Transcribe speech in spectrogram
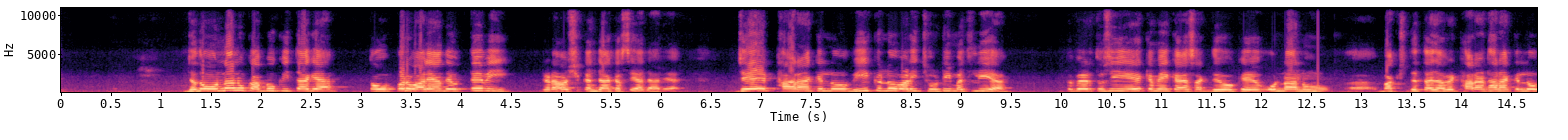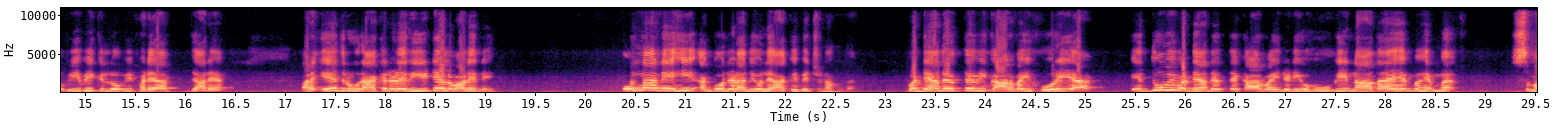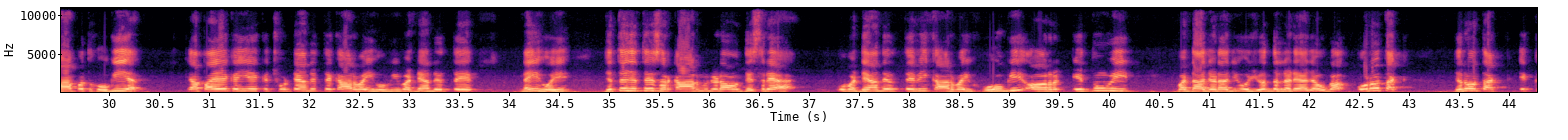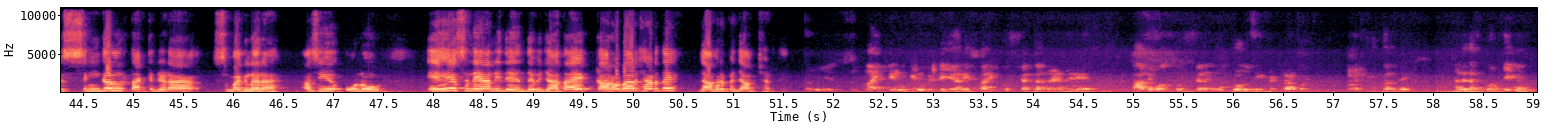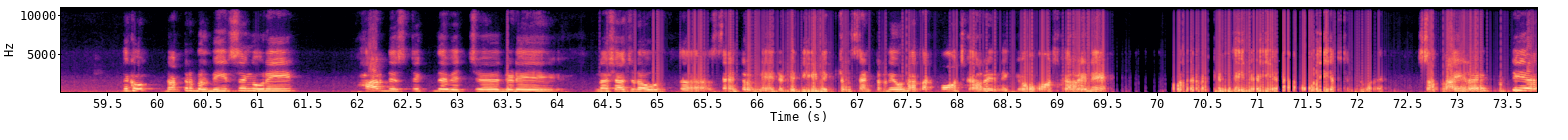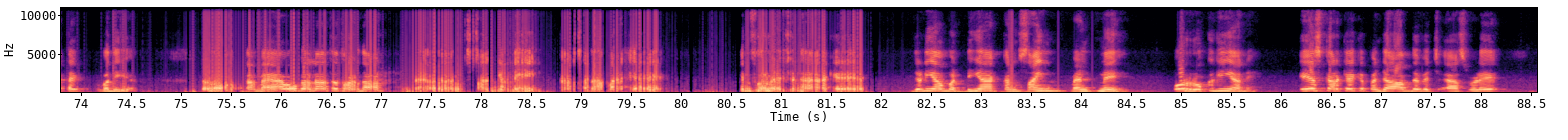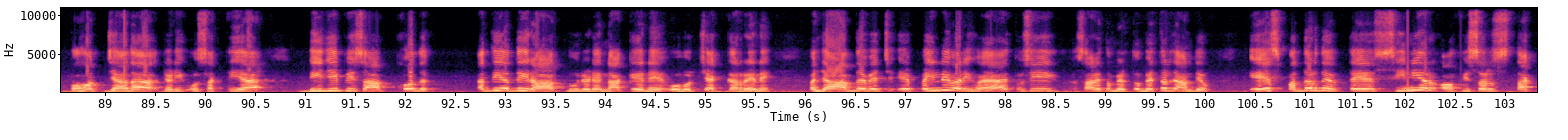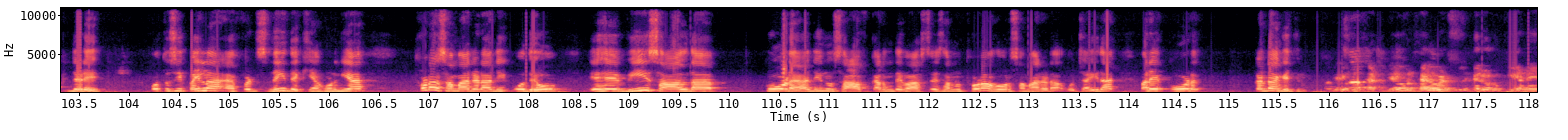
ਜਦੋਂ ਉਹਨਾਂ ਨੂੰ ਕਾਬੂ ਕੀਤਾ ਗਿਆ, ਤਾਂ ਉੱਪਰ ਵਾਲਿਆਂ ਦੇ ਉੱਤੇ ਵੀ ਜਿਹੜਾ ਉਹ ਸ਼ਿਕੰਜਾ ਕੱਸਿਆ ਜਾ ਰਿਹਾ ਹੈ। ਜੇ 18 ਕਿਲੋ 20 ਕਿਲੋ ਵਾਲੀ ਛੋਟੀ ਮੱਛਲੀ ਆ, ਤਾਂ ਫਿਰ ਤੁਸੀਂ ਇਹ ਕਿਵੇਂ ਕਹਿ ਸਕਦੇ ਹੋ ਕਿ ਉਹਨਾਂ ਨੂੰ ਬਖਸ਼ ਦਿੱਤਾ ਜਾਵੇ? 18 18 ਕਿਲੋ 20 20 ਕਿਲੋ ਵੀ ਫੜਿਆ ਜਾ ਰਿਹਾ। ਪਰ ਇਹ ਜ਼ਰੂਰ ਆ ਕਿ ਜਿਹੜੇ ਰੀਟੇਲ ਵਾਲੇ ਨੇ, ਉਹਨਾਂ ਨੇ ਹੀ ਅੱਗੋਂ ਜਿਹੜਾ ਜੀ ਉਹ ਲਿਆ ਕੇ ਵੇਚਣਾ ਹੁੰਦਾ। ਵੱਡਿਆਂ ਦੇ ਉੱਤੇ ਵੀ ਕਾਰਵਾਈ ਹੋ ਰਹੀ ਆ, ਇਦੋਂ ਵੀ ਵੱਡਿਆਂ ਦੇ ਉੱਤੇ ਕਾਰਵਾਈ ਜਿਹੜੀ ਉਹ ਹੋਊਗੀ, ਨਾ ਤਾਂ ਇਹ ਮੁਹਿੰਮ ਸਮਾਪਤ ਹੋ ਗਈ ਹੈ ਕਿ ਆਪਾਂ ਇਹ ਕਹੀਏ ਕਿ ਛੋਟਿਆਂ ਦੇ ਉੱਤੇ ਕਾਰਵਾਈ ਹੋ ਗਈ, ਵੱਡਿਆਂ ਦੇ ਉੱਤੇ ਨਹੀਂ ਹੋਈ। ਜਿੱਥੇ ਜਿੱਥੇ ਸਰਕਾਰ ਨੂੰ ਜਿਹੜਾ ਉਹ ਦਿਸ ਰਿਹਾ ਹੈ, ਉਹ ਵੱਡਿਆਂ ਦੇ ਉੱਤੇ ਵੀ ਕਾਰਵਾਈ ਹੋਊਗੀ ਔਰ ਇਦੋਂ ਵੀ ਵੱਡਾ ਜਿਹੜਾ ਜੀ ਉਹ ਯੁੱਧ ਲੜਿਆ ਜਾਊਗਾ। ਉਦੋਂ ਤੱਕ ਜਦੋਂ ਤੱਕ ਇੱਕ ਸਿੰਗਲ ਤੱਕ ਜਿਹੜਾ ਸਮਗਲਰ ਹੈ ਅਸੀਂ ਉਹਨੂੰ ਇਹ ਸੁਨੇਹਾ ਨਹੀਂ ਦੇਣ ਦੇ ਵੀ ਜਾਂ ਤਾਂ ਇਹ ਕਾਰੋਬਾਰ ਛੱਡ ਦੇ ਜਾਂ ਫਿਰ ਪੰਜਾਬ ਛੱਡ ਦੇ। ਸਪਲਾਈ ਚੇਨ ਕਿਹਨੂੰ ਕੱਟੀ ਜਾ ਰਹੀ? ਸਾਰੀ ਕੋਸ਼ਿਸ਼ਾਂ ਕਰ ਰਹੇ ਨੇ। ਸਰਕਾਰ ਦੇ ਬਹੁਤ ਕੋਸ਼ਿਸ਼ਾਂ ਨੇ। ਉੱਪਰੋਂ ਤੁਸੀਂ ਕੱਟਣਾ ਸ਼ੁਰੂ ਕਰਦੇ? ਹਲੇ ਤੱਕ ਪਹੁੰਚੇ ਨਹੀਂ ਦੇਖੋ ਡਾਕਟਰ ਬਲਬੀਰ ਸਿੰਘ ਹੁਰੀ ਹਰ ਡਿਸਟ੍ਰਿਕਟ ਦੇ ਵਿੱਚ ਜਿਹੜੇ ਨਸ਼ਾ ਛਡਾਊ ਸੈਂਟਰ ਨੇ, ਜਿਹੜੇ ਡੀ ਐਡਿਕਸ਼ਨ ਸੈਂਟਰ ਨੇ, ਉਹਨਾਂ ਤੱਕ ਪਹੁੰਚ ਕਰ ਰਹੇ ਨੇ ਕਿਉਂ ਪਹੁੰਚ ਕਰ ਰਹੇ ਨੇ। ਗਿਣਤੀ ਜਿਹੜੀ ਹੈ, ਉਹਦੀ ਅਸਲ ਵਿੱਚ ਸਪਲਾਈ ਲਾਈਨ ਟੁੱਟੀ ਹੈ ਤੇ ਵਧੀ ਹੈ। ਚਲੋ, ਤਾਂ ਮੈਂ ਉਹ ਗੱਲਾਂ ਤਾਂ ਤੁਹਾਡੇ ਨਾਲ ਸਾਂਝੀਆਂ ਨਹੀਂ ਕਰ ਸਕਦਾ ਪਰ ਇਹ ਇਨਫੋਰਮੇਸ਼ਨ ਹੈ ਕਿ ਜਿਹੜੀਆਂ ਵੱਡੀਆਂ ਕਨਸਾਈਨਮੈਂਟ ਨੇ, ਉਹ ਰੁਕ ਗਈਆਂ ਨੇ। ਇਸ ਕਰਕੇ ਕਿ ਪੰਜਾਬ ਦੇ ਵਿੱਚ ਇਸ ਵੇਲੇ ਬਹੁਤ ਜ਼ਿਆਦਾ ਜਿਹੜੀ ਉਹ ਸਖਤੀ ਹੈ, ਡੀਜੀਪੀ ਸਾਹਿਬ ਖੁਦ ਅੱਧੀ ਅੱਧੀ ਰਾਤ ਨੂੰ ਜਿਹੜੇ ਨਾਕੇ ਨੇ, ਉਹ ਚੈੱਕ ਕਰ ਰਹੇ ਨੇ। ਪੰਜਾਬ ਦੇ ਵਿੱਚ ਇਹ ਪਹਿਲੀ ਵਾਰੀ ਹੋਇਆ ਤੁਸੀਂ ਸਾਰੇ ਤਾਂ ਮੇਰੇ ਤੋਂ ਬਿਹਤਰ ਜਾਣਦੇ ਹੋ। ਇਸ ਪੱਧਰ ਦੇ ਉੱਤੇ ਸੀਨੀਅਰ ਆਫੀਸਰਸ ਤੱਕ ਜਿਹੜੇ, ਉਹ ਤੁਸੀਂ ਪਹਿਲਾਂ ਐਫਰਟਸ ਨਹੀਂ ਦੇਖੀਆਂ ਹੋਣਗੀਆਂ। ਥੋੜਾ ਸਮਾਂ ਜਿਹੜਾ ਜੀ, ਉਹ ਦਿਓ। ਇਹ 20 ਸਾਲ ਦਾ ਕੋਡ ਹੈ, ਜਿਹਨੂੰ ਸਾਫ਼ ਕਰਨ ਦੇ ਵਾਸਤੇ ਸਾਨੂੰ ਥੋੜਾ ਹੋਰ ਸਮਾਂ ਜਿਹੜਾ, ਉਹ ਚਾਹੀਦਾ ਪਰ ਇਹ ਕੋਡ ਕੱਢਾਂਗੇ ਜ਼ਰੂਰ। ਜਿਹੜੇ ਕਨਸਾਈਨਮੈਂਟਸ ਰੁਕੀਆਂ ਨੇ।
